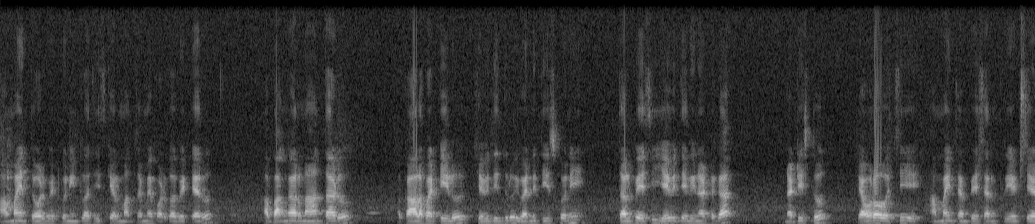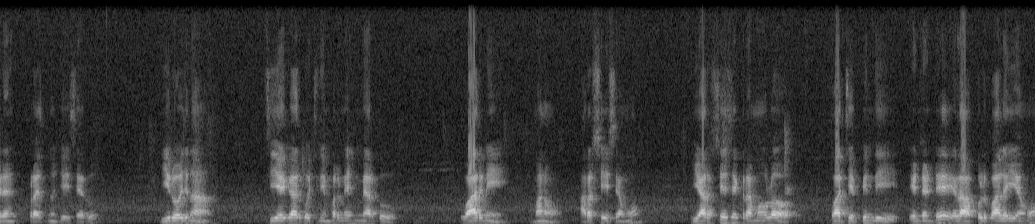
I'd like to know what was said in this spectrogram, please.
ఆ అమ్మాయిని తోడు పెట్టుకొని ఇంట్లో తీసుకెళ్ళి మంచం మీద పడుకోబెట్టారు. ఆ బంగారు నాంతాడు కాలపట్టీలు చెవిదిద్దులు ఇవన్నీ తీసుకొని తలుపేసి ఏవి తెలియనట్టుగా నటిస్తూ ఎవరో వచ్చి అమ్మాయిని చంపేశారని క్రియేట్ చేయడానికి ప్రయత్నం చేశారు. ఈ రోజున సిఏ గారికి వచ్చిన ఇన్ఫర్మేషన్ మేరకు వారిని మనం అరెస్ట్ చేశాము. ఈ అరెస్ట్ చేసే క్రమంలో వారు చెప్పింది ఏంటంటే ఇలా అప్పులు పాలయ్యాము.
